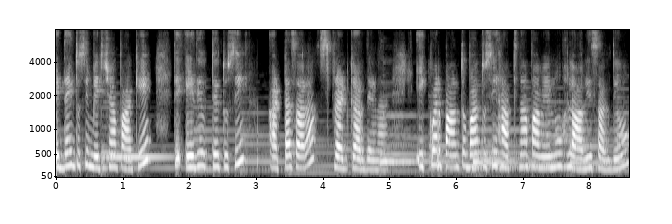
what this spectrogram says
ਇਦਾਂ ਹੀ ਤੁਸੀਂ ਮਿਰਚਾਂ ਪਾ ਕੇ ਤੇ ਇਹਦੇ ਉੱਤੇ ਤੁਸੀਂ ਆਟਾ ਸਾਰਾ ਸਪਰੈਡ ਕਰ ਦੇਣਾ। ਇੱਕ ਵਾਰ ਪਾਉਣ ਤੋਂ ਬਾਅਦ ਤੁਸੀਂ ਹੱਥ ਨਾਲ ਭਾਵੇਂ ਉਹਨੂੰ ਹਿਲਾ ਵੀ ਸਕਦੇ ਹੋ।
